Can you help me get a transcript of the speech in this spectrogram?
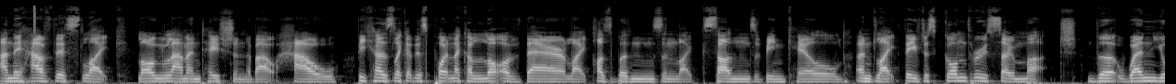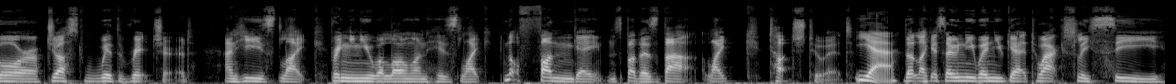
And they have this like long lamentation about how because like at this point like a lot of their like husbands and like sons have been killed. And like they've just gone through so much that when you're just with Richard and he's like bringing you along on his like not fun games but there's that like touch to it. Yeah. That like it's only when you get to actually see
